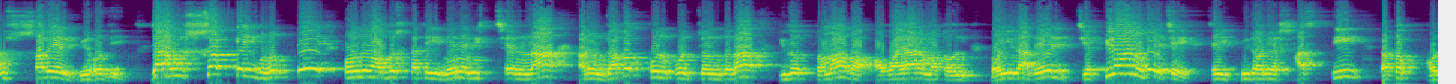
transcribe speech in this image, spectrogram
উৎসবের বিরোধী। যারা উৎসবকে এই মুহূর্তে কোনো অবস্থাতেই মেনে নিচ্ছেন না, কারণ যতক্ষণ পর্যন্ত না তিলোত্তমা বা অবয়ার মতন মহিলাদের যে পীড়ন হয়েছে, সেই পীড়নের শাস্তি ততক্ষণ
